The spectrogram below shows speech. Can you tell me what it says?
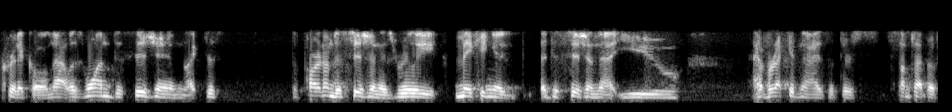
critical, and that was one decision, like this the part on decision is really making a, a decision that you have recognized that there's some type of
